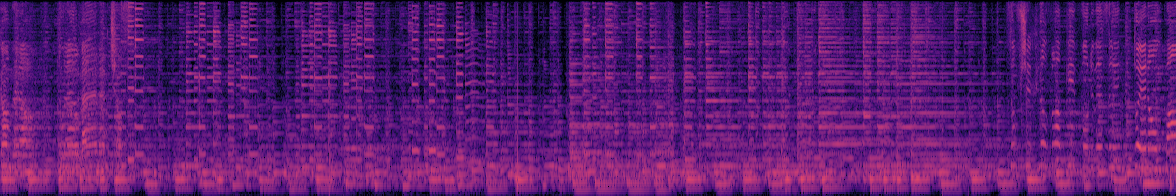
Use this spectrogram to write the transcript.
kamera, tunel jménem čas. Co všechno vlaky odvezly, to jenom pámu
